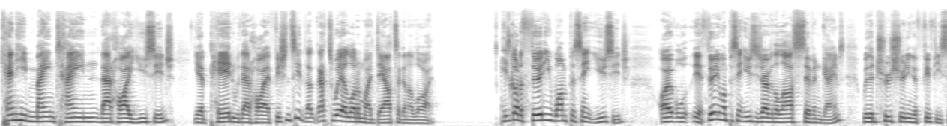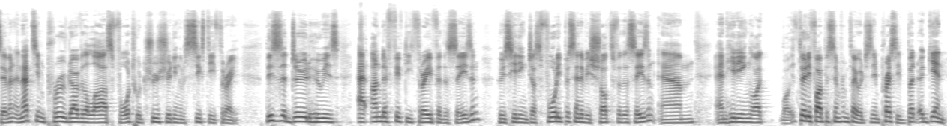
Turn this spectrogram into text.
can he maintain that high usage, yeah, paired with that high efficiency? That's where a lot of my doubts are going to lie. He's got a 31% usage over, yeah, 31% usage over the last seven games with a true shooting of 57, and that's improved over the last four to a true shooting of 63. This is a dude who is at under 53 for the season, who's hitting just 40% of his shots for the season, um, and hitting like well, 35% from three, which is impressive. But again,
